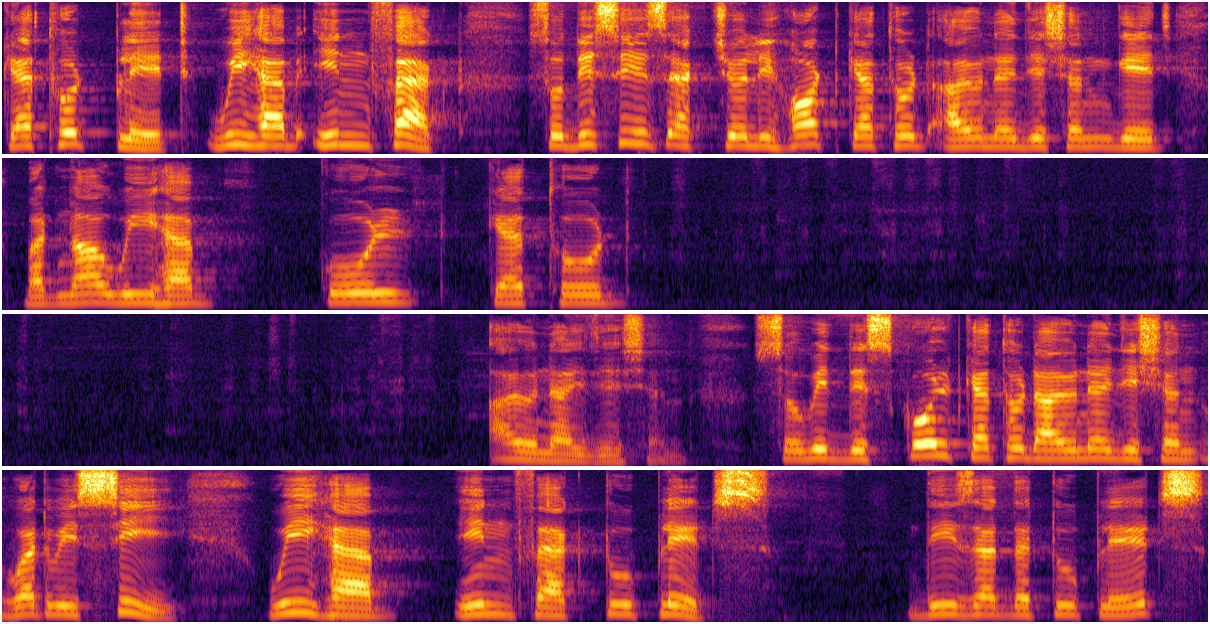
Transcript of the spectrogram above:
cathode plate we have in fact so, this is actually hot cathode ionization gauge, but now we have cold cathode ionization. So, with this cold cathode ionization what we see we have in fact two plates. These are the two plates.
